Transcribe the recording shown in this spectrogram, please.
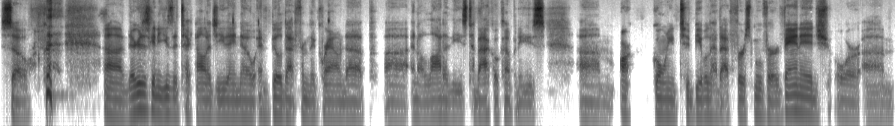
So uh, they're just going to use the technology they know and build that from the ground up. Uh, and a lot of these tobacco companies um, aren't going to be able to have that first mover advantage or um,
